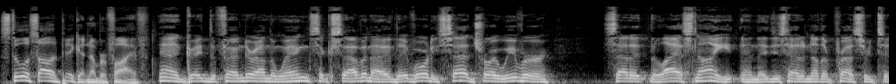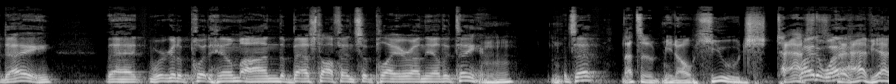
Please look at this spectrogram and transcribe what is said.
still a solid pick at number five. Yeah, great defender on the wing, six seven. Uh, they've already said Troy Weaver said it the last night, and they just had another presser today that we're going to put him on the best offensive player on the other team. Mm-hmm. That's it. That's a you know huge task Right away. to have. Yeah,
